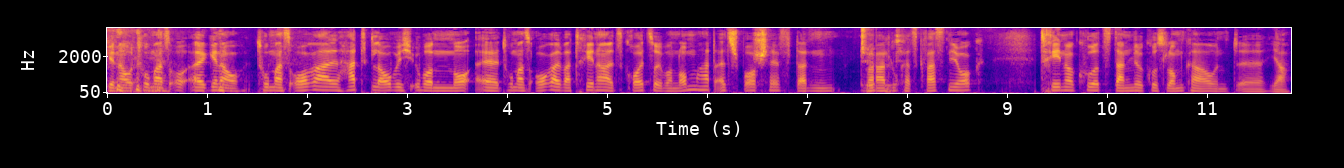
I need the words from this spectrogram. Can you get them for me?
Genau, Thomas, äh, genau, Thomas Oral hat, glaube ich, über äh, Thomas Oral war Trainer, als Kreuzer übernommen hat als Sportchef. Dann Stimmt. war Lukas Kwasniok Trainer kurz, dann Mirko Slomka und äh, ja.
